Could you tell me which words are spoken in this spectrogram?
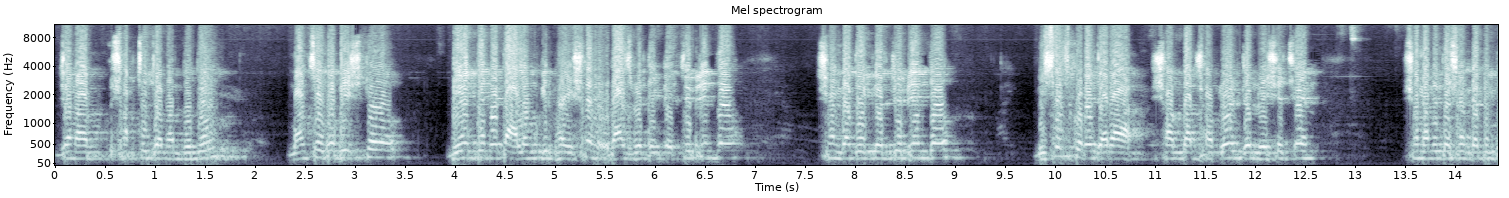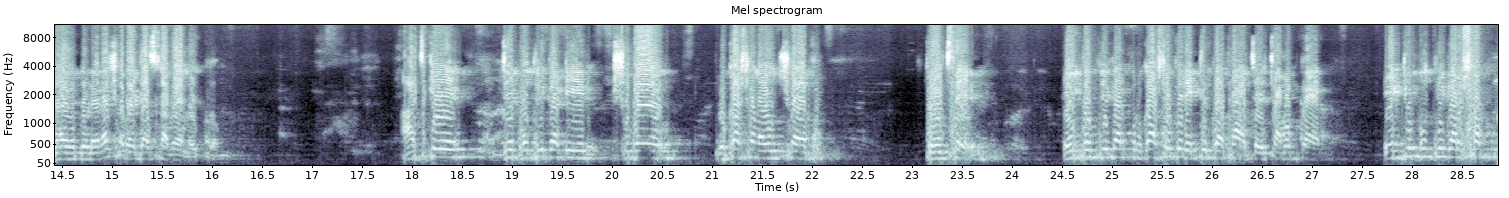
জনাব শামসুজ্জামান দুদু, মঞ্চে উপবিষ্ট বিএনপি নেতা আলমগীর ভাই সহ রাজনৈতিক নেতৃবৃন্দ, সাংবাদিক নেতৃবৃন্দ, বিশেষ করে যারা সংবাদ সংগ্রহের জন্য এসেছেন, সম্মানিত সাংবাদিক ভাই বোনেরা, সবাইকে আসসালামু আলাইকুম। আজকে যে পত্রিকাটির শুভ প্রকাশনা উৎসব চলছে, এই পত্রিকার প্রকাশকের একটি কথা আছে, চমৎকার। একটি পত্রিকার স্বপ্ন,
